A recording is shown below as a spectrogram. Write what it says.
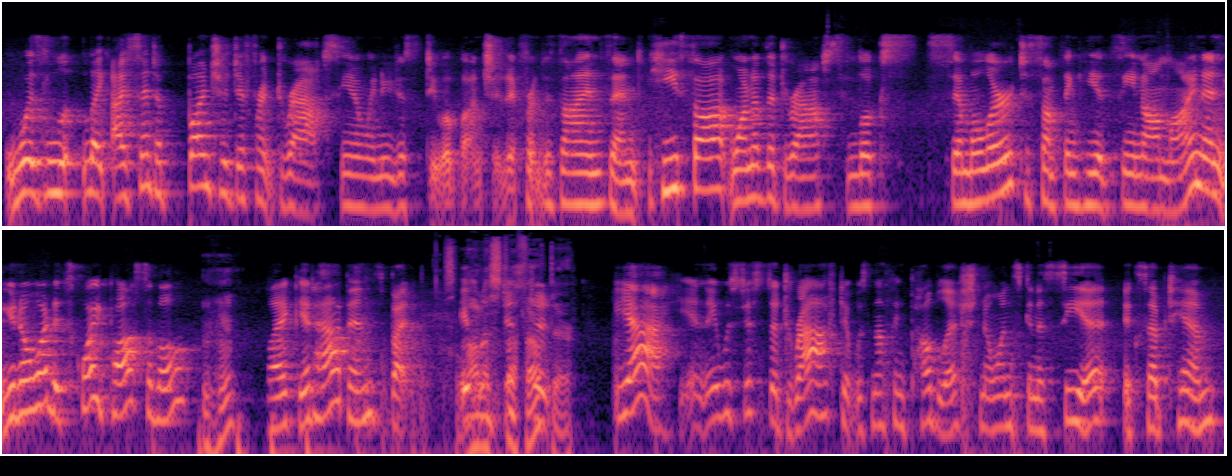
was like i sent a bunch of different drafts you know when you just do a bunch of different designs and he thought one of the drafts looks similar to something he had seen online and you know what it's quite possible mm-hmm. like it happens but it's a lot of stuff out a, there yeah, and it was just a draft. It was nothing published. No one's going to see it except him.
